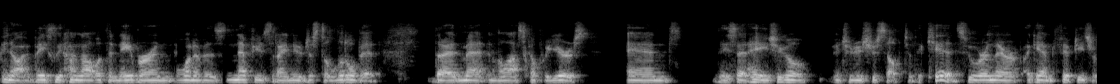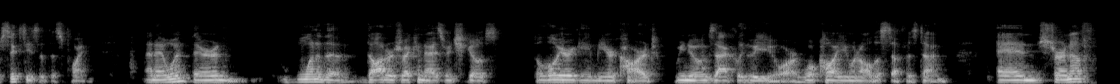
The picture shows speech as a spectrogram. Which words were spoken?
you know, I basically hung out with the neighbor and one of his nephews that I knew just a little bit that I had met in the last couple of years. And they said, Hey, you should go introduce yourself to the kids who were in their, again, 50s or 60s at this point. And I went there and one of the daughters recognized me and she goes, The lawyer gave me your card. We know exactly who you are. We'll call you when all this stuff is done. And sure enough,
